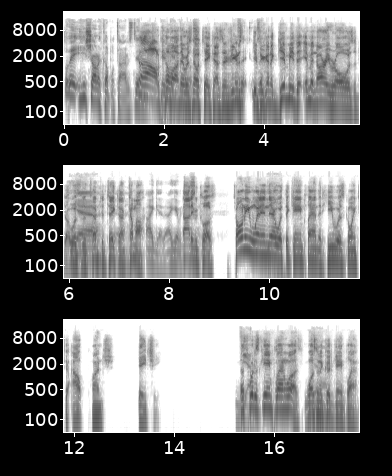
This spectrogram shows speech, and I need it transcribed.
Well, they, he shot a couple times. Didn't- Oh didn't come on! There was no takedowns. If you're gonna a- it if you're a- gonna give me the Imanari roll was a, was Yeah, attempted takedown, yeah. come on, I get it. I get what not even saying. close. Tony went in there with the game plan that he was going to outpunch Gaethje. That's Yeah. what his game plan was. Wasn't Yeah. a good game plan.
